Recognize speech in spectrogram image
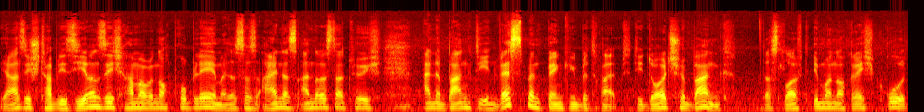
Ja, sie stabilisieren sich, haben aber noch Probleme. Das ist das eine. Das andere ist natürlich eine Bank, die Investmentbanking betreibt. Die Deutsche Bank, das läuft immer noch recht gut.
